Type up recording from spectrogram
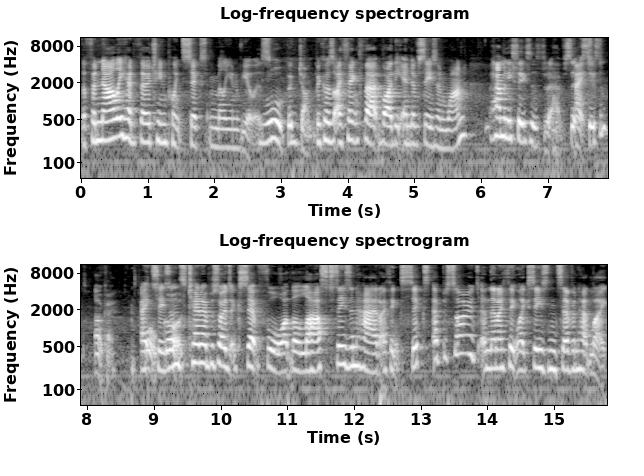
The finale had 13.6 million viewers. Ooh, big jump. Because I think that by the end of season one, How many seasons did it have? Six Eight. seasons? Okay. eight Oh, seasons, God. ten episodes, except for the last season had I think six episodes, and then I think like season seven had like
